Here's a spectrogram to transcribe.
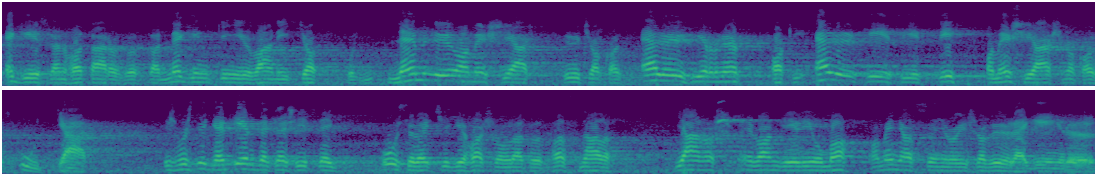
egészen határozottan megint kinyilvánítja, hogy nem ő a messiás, ő csak az előhírnök, aki előkészíti a messiásnak az útját. És most igen érdekes, itt egy ószövetségi hasonlatot használ János evangéliuma a mennyasszonyról és a vőlegényről.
